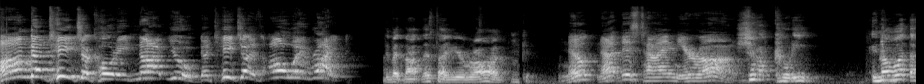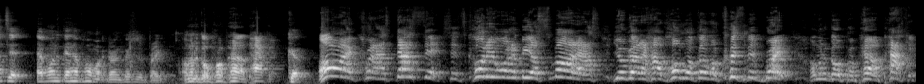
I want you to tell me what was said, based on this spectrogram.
I'm the teacher, Cody, not you. The teacher is always right. But not this time, you're wrong. Okay. Nope, not this time. You're wrong. Shut up, Cody. You know what? That's it. Everyone's gonna have homework during Christmas break. I'm gonna go prepare a packet. Okay. All right, Crash, that's it. Since Cody want to be a smartass, you're gonna have homework over Christmas break. I'm gonna go prepare a packet.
